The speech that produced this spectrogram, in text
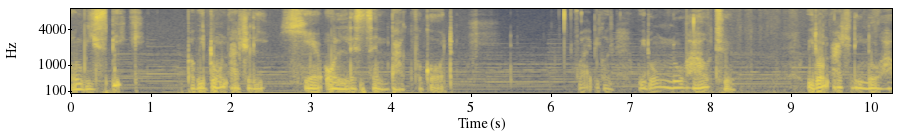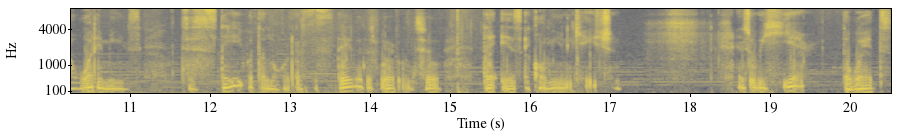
and we speak, but we don't actually hear or listen back for God. Why? Because we don't know how to. We don't actually know how what it means to stay with the Lord or to stay with His Word until there is a communication. And so we hear the words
